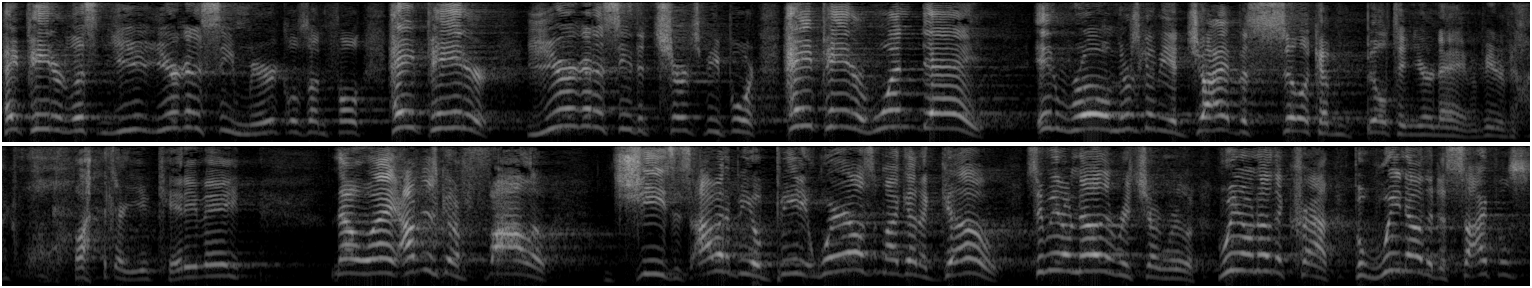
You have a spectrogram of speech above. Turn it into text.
Hey, Peter, listen, you, you're going to see miracles unfold. Hey, Peter, you're going to see the church be born. Hey, Peter, one day in Rome, there's going to be a giant basilica built in your name. And Peter would be like, what? Are you kidding me? No way. I'm just going to follow Jesus. I'm going to be obedient. Where else am I going to go? See, we don't know the rich young ruler. We don't know the crowd, but we know the disciples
